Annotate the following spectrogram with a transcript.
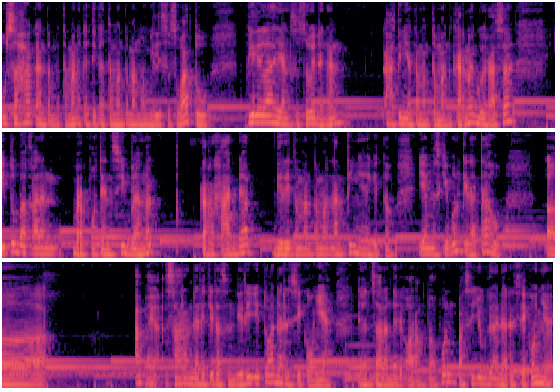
usahakan teman-teman ketika teman-teman memilih sesuatu, pilihlah yang sesuai dengan hatinya teman-teman karena gue rasa itu bakalan berpotensi banget terhadap diri teman-teman nantinya gitu. Ya meskipun kita tahu uh, apa ya saran dari kita sendiri itu ada risikonya dan saran dari orang tua pun pasti juga ada risikonya.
